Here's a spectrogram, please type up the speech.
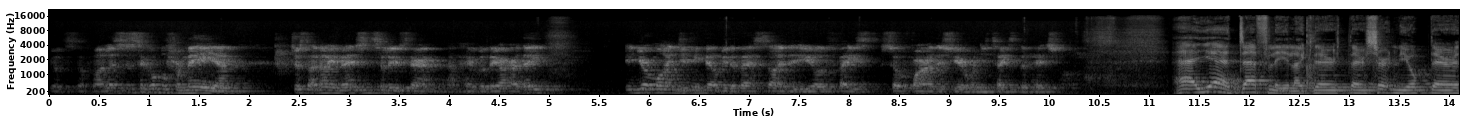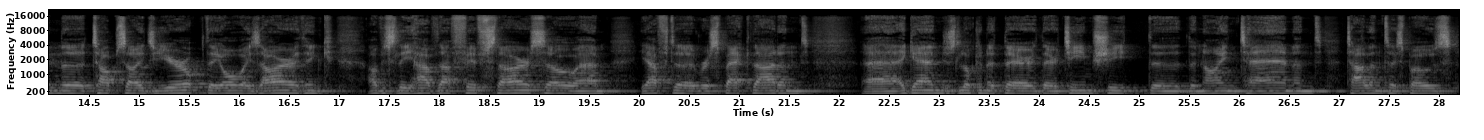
Good stuff, man. Let's just a couple from me. Um, just I know you mentioned Toulouse there and how good they are. Are they, in your mind, do you think they'll be the best side that you'll face so far this year when you take to the pitch? Uh, yeah, definitely. Like they're they're certainly up there in the top sides of Europe. They always are. I think obviously have that fifth star, so um, you have to respect that. And uh, again, just looking at their their team sheet, the the nine, ten, and talent, I suppose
